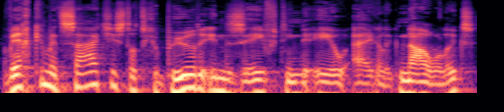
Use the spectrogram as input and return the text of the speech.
Werken met zaadjes dat gebeurde in de 17e eeuw eigenlijk nauwelijks,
